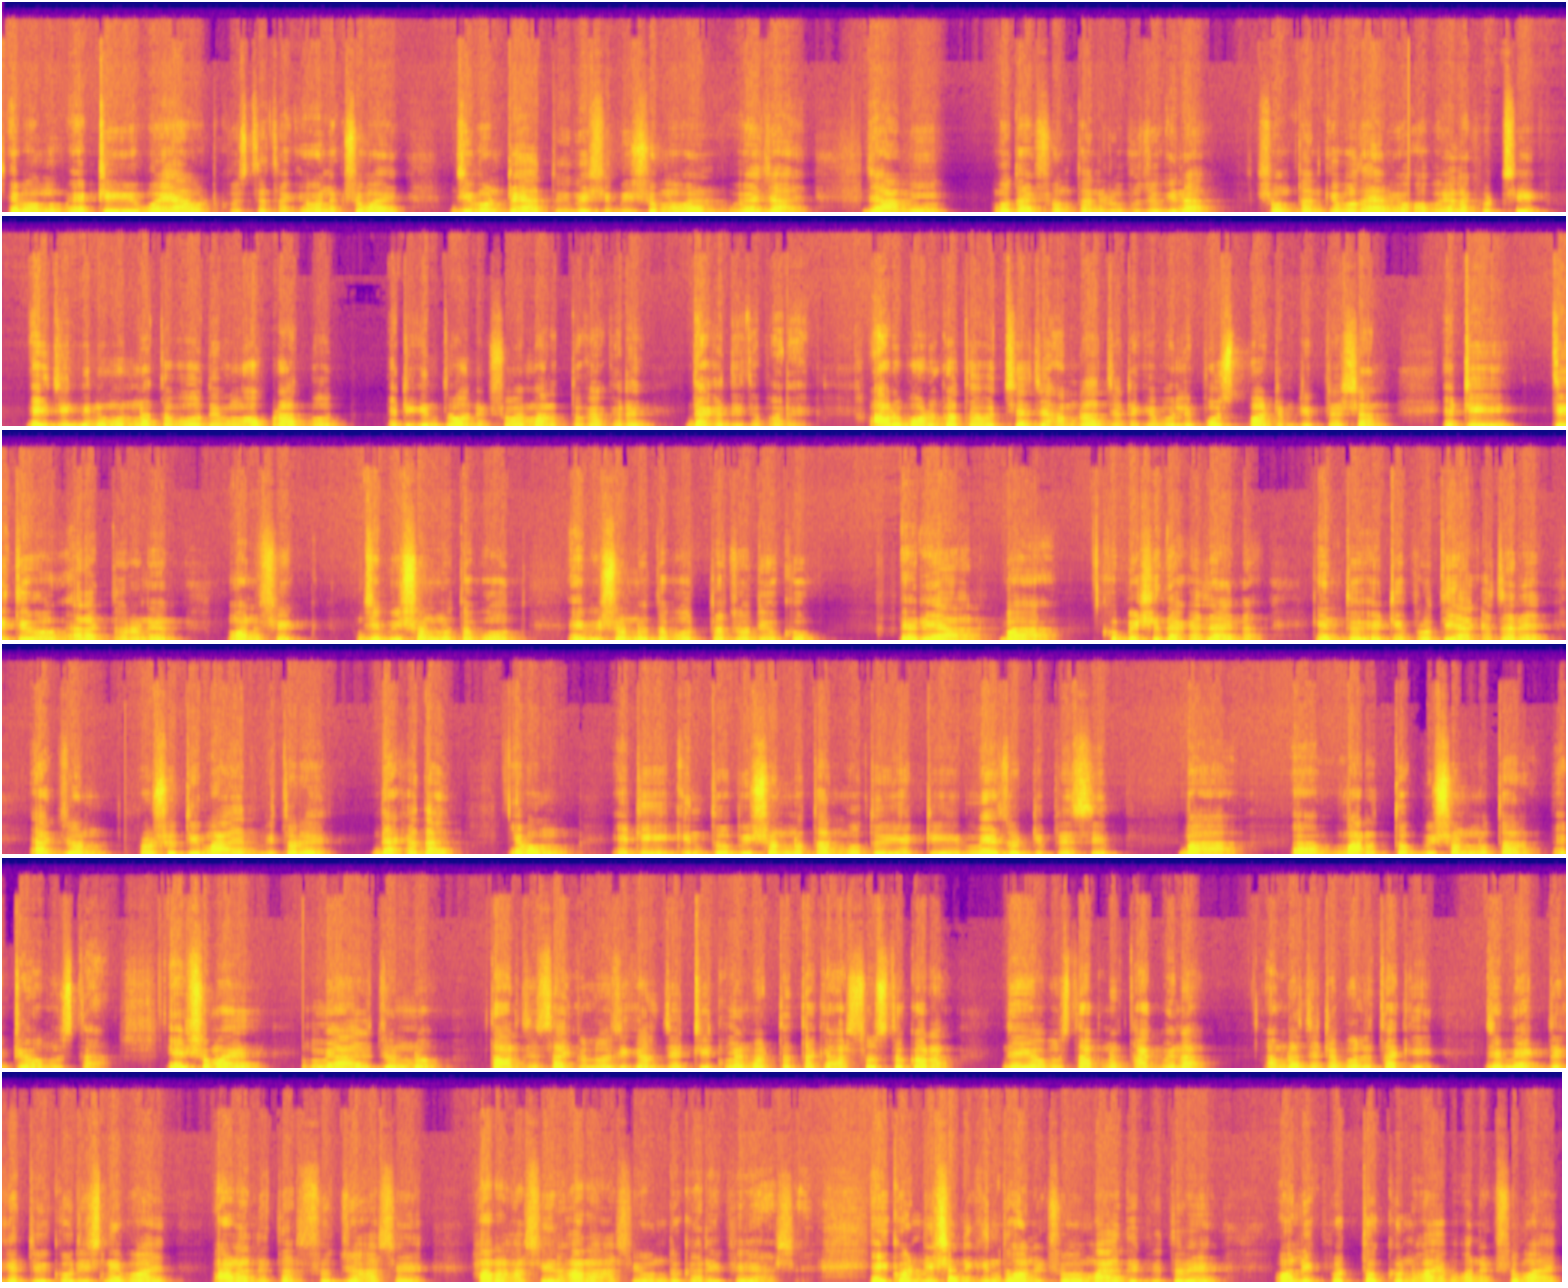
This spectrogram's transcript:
এবং একটি ওয়ে আউট খুঁজতে থাকে। অনেক সময় জীবনটা এতই বেশি বিষম হয়ে যায় যে আমি বোধহয় সন্তানের উপযোগী না, সন্তানকে বোধহয় আমি অবহেলা করছি। এই যে হীনমন্যতা বোধ এবং অপরাধ বোধ, এটি কিন্তু অনেক সময় মারাত্মক আকারে দেখা দিতে পারে। আরও বড় কথা হচ্ছে যে আমরা যেটাকে বলি পোস্টপার্টাম ডিপ্রেশন এটি তৃতীয়, আর এক ধরনের মানসিক যে বিষণ্ণতা বোধ, এই বিষণ্ণতা বোধটা যদিও খুব রেয়ার বা খুব বেশি দেখা যায় না, কিন্তু এটি প্রতি এক হাজারে একজন প্রসূতি মায়ের ভিতরে দেখা দেয় এবং এটি কিন্তু বিষণ্ণতার মতোই একটি মেজর ডিপ্রেসিভ বা মারাত্মক বিষণ্ণতার একটি অবস্থা। এই সময়ে মায়ের জন্য তার যে সাইকোলজিক্যাল যে ট্রিটমেন্ট অর্থাৎ তাকে আশ্বস্ত করা, যে এই অবস্থা আপনার থাকবে না আমরা যেটা বলে থাকি যে মেঘ দেখে তুই করিস নে ভয়, আড়ালে তার সূর্য হাসে, হারা হাসির হারা হাসি অন্ধকারে ফিরে আসে। এই কন্ডিশনে কিন্তু অনেক সময় মায়েদের ভিতরে অলিক প্রত্যক্ষণ হয় এবং অনেক সময়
